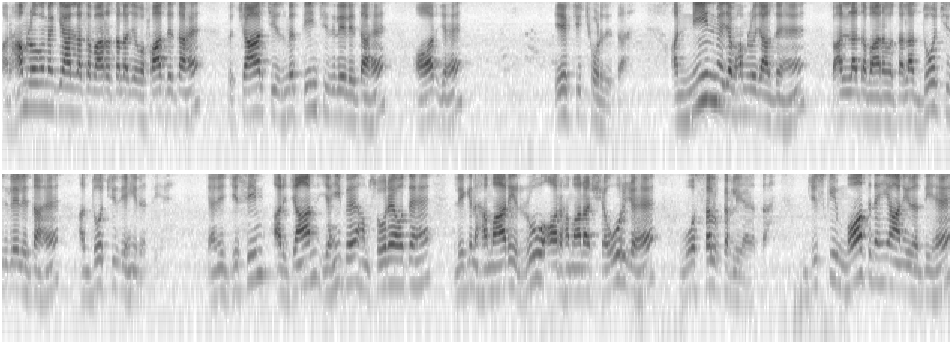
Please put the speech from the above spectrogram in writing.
और हम लोगों में क्या अल्लाह तबार ताली जो वफ़ात देता है तो चार चीज़ में तीन चीज़ ले लेता है और जो है, एक चीज़ छोड़ देता है। और नींद में जब हम लोग जाते हैं तो अल्लाह तबारक ताली दो चीज़ ले लेता है और दो चीज़ यहीं रहती है। यानी जिसिम और जान यहीं पे हम सो रहे होते हैं, लेकिन हमारी रूह और हमारा शूर जो है, वो सल्व कर लिया जाता है। जिसकी मौत नहीं आनी रहती है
